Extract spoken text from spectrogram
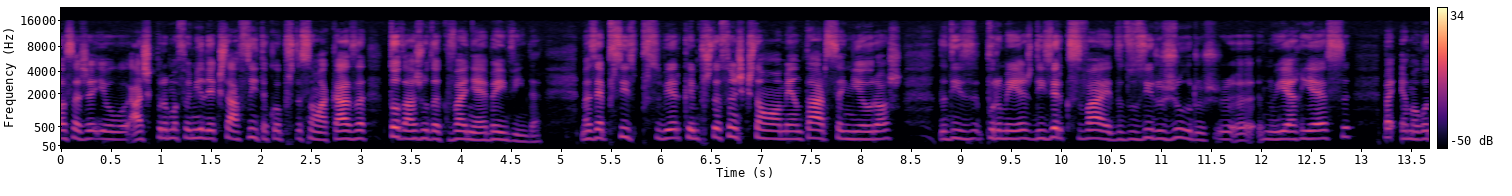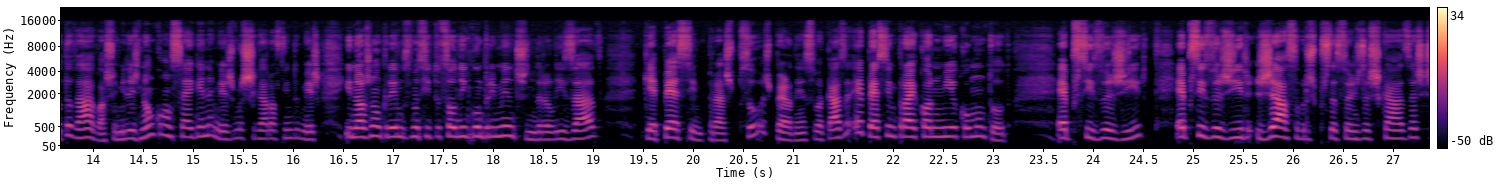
Ou seja, eu acho que para uma família que está aflita com a prestação à casa, toda a ajuda que venha é bem-vinda. Mas é preciso perceber que em prestações que estão a aumentar 100 euros por mês, dizer que se vai deduzir os juros uh, no IRS Bem, é uma gota d'água. As famílias não conseguem na mesma chegar ao fim do mês. E nós não queremos uma situação de incumprimento generalizado, que é péssimo para as pessoas, perdem a sua casa, é péssimo para a economia como um todo. É preciso agir, é preciso agir já sobre as prestações das casas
